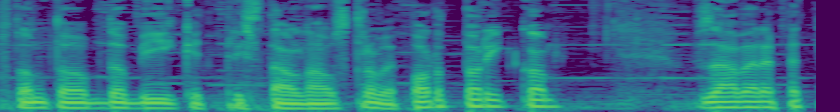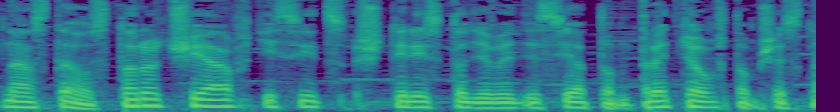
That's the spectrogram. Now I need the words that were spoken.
v tomto období, keď pristal na ostrove Porto Rico v závere 15. storočia v 1493. v tom 16.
